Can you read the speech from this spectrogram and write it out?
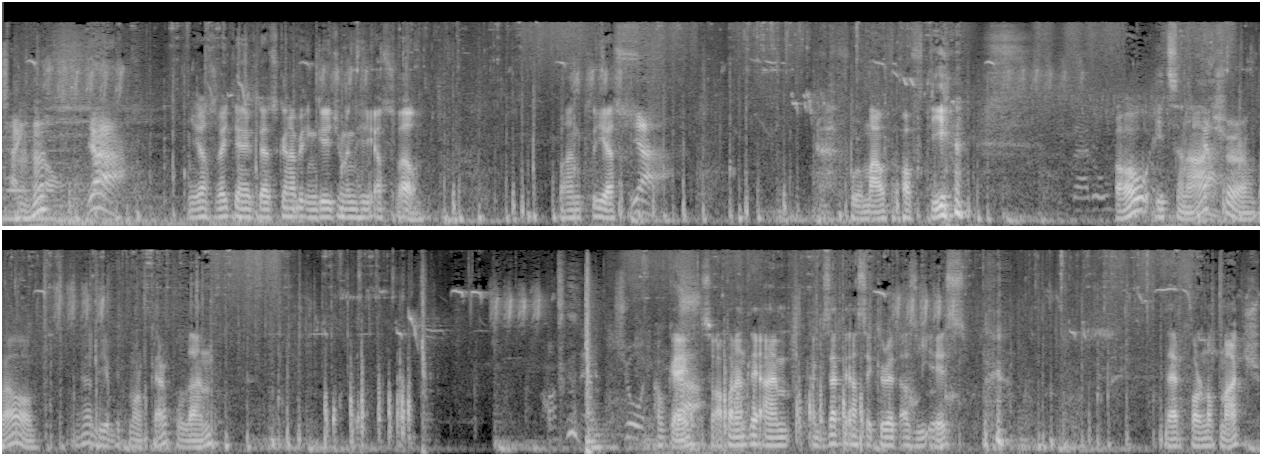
This won't Mhm. long. Yeah. Just waiting if there's gonna be engagement here as well. Apparently, yes. Yeah. Full mouth of tea. oh, it's an archer. Well, I gotta be a bit more careful then. Okay, so apparently I'm exactly as accurate as he is. Therefore, not much.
